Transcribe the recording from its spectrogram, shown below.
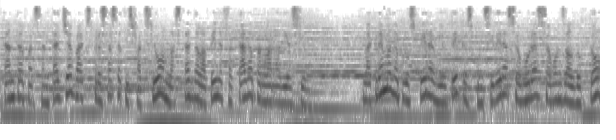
80% va expressar satisfacció amb l'estat de la pell afectada per la radiació. La crema de Prospera Biotech es considera segura segons el doctor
